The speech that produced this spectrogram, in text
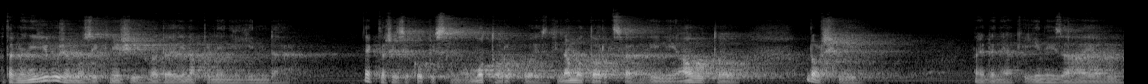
A tak není divu, že mnozí kněží hledají naplnění jinde. Někteří si koupí samou motorku, jezdí na motorce, jiný auto, další najde nějaký jiný zájem.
